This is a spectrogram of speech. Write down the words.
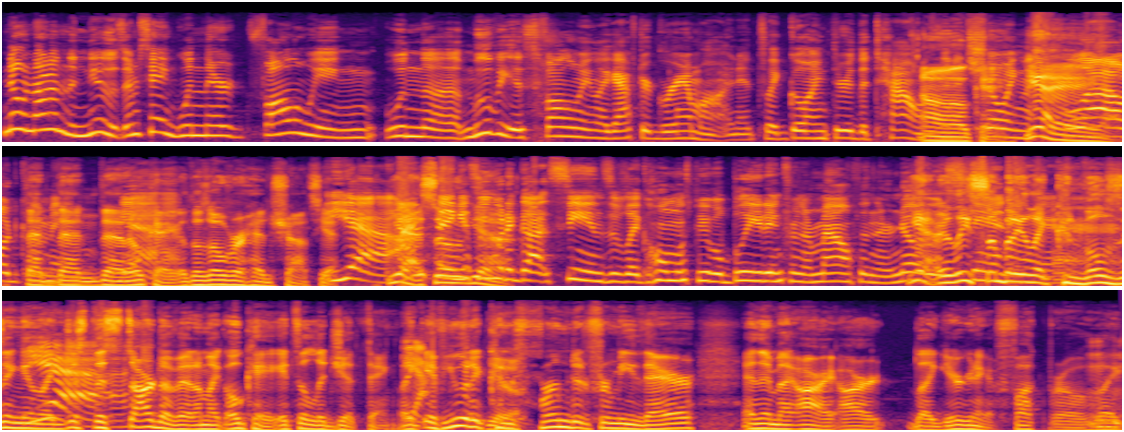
No, not on the news. I'm saying when they're following, when the movie is following, like after Grandma, and it's like going through the town, Oh, and it's okay. showing that yeah, yeah, yeah. cloud That- coming. That, that, yeah. okay, those overhead shots. Yeah, Yeah, yeah. I'm so, saying if yeah. we would have got scenes of like homeless people bleeding from their mouth and their nose, yeah, or at least somebody like there. convulsing and like just the start of it. I'm like, okay, it's a legit thing. Like Yeah. if you would have Yeah. confirmed it for me there, and then like, all right, Art, like you're gonna get fucked, bro. Mm-hmm. Like,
